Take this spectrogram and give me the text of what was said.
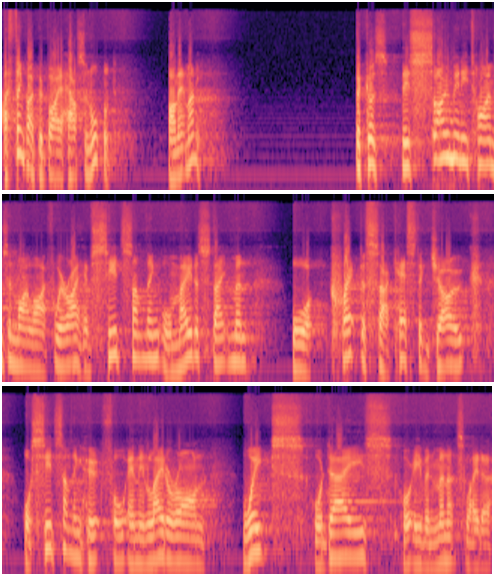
I think I could buy a house in Auckland on that money. Because there's so many times in my life where I have said something or made a statement or cracked a sarcastic joke or said something hurtful, and then later on, weeks or days or even minutes later,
